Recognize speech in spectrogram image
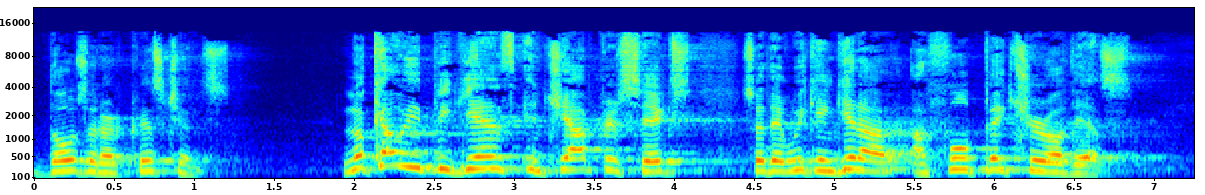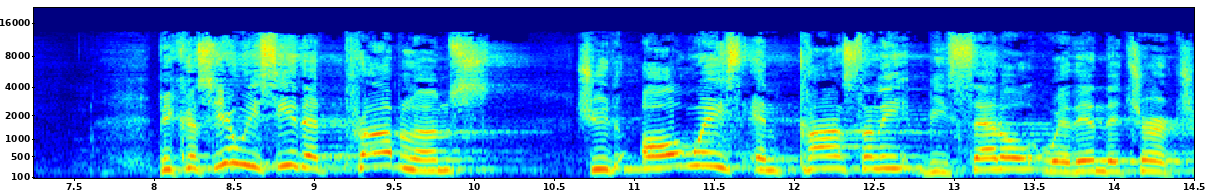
those that are Christians. Look how he begins in chapter 6 so that we can get a, a full picture of this. Because here we see that problems should always and constantly be settled within the church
